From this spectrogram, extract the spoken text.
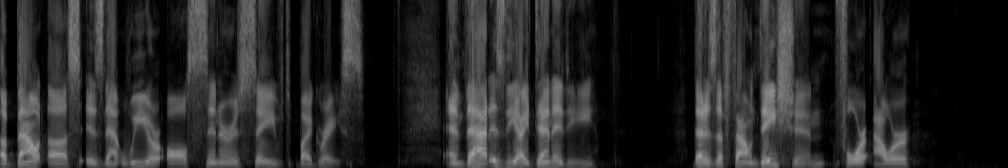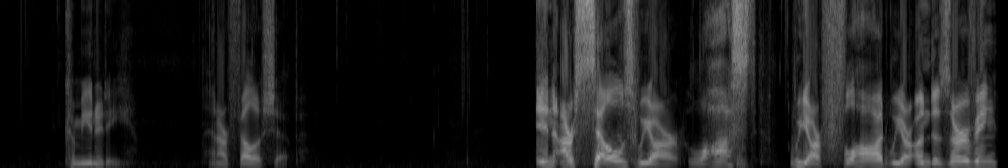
about us is that we are all sinners saved by grace. And that is the identity that is the foundation for our community and our fellowship. In ourselves, we are lost we are flawed, we are undeserving,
